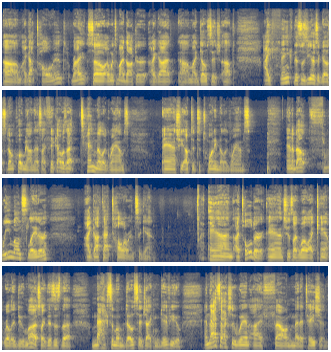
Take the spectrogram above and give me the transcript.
um, I got tolerant, right? So I went to my doctor, I got uh, my dosage up. I think, this was years ago, so don't quote me on this, I think I was at 10 milligrams and she upped it to 20 milligrams. And about three months later, I got that tolerance again. And I told her, and she's like, well, I can't really do much. Like, this is the maximum dosage I can give you. And that's actually when I found meditation.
